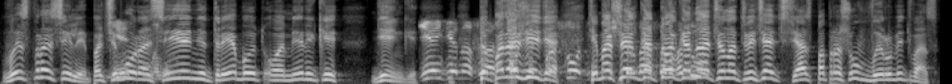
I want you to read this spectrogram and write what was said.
Вы спросили, почему есть, Россия не требует у Америки деньги. Деньги назад. То, подождите, Тимошенко только году. начал отвечать. Сейчас попрошу вырубить вас.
